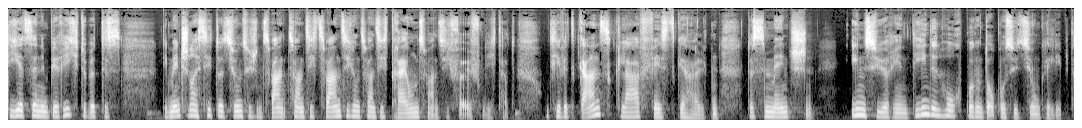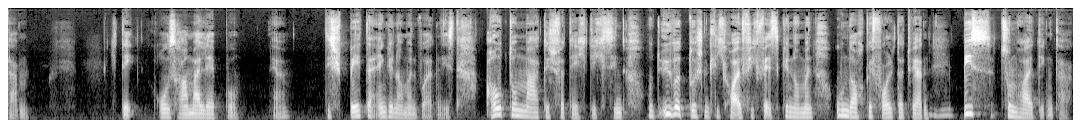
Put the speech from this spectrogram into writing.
die jetzt einen Bericht über das, die Menschenrechtssituation zwischen 2020 und 2023 veröffentlicht hat. Und hier wird ganz klar festgehalten, dass Menschen in Syrien, die in den Hochburgen der Opposition gelebt haben, Großraum Aleppo, ja, die später eingenommen worden ist, automatisch verdächtig sind und überdurchschnittlich häufig festgenommen und auch gefoltert werden, mhm. bis zum heutigen Tag.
